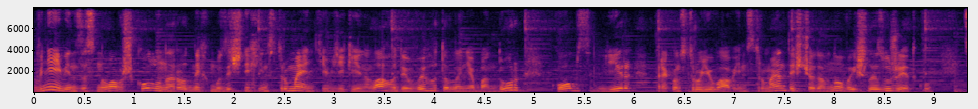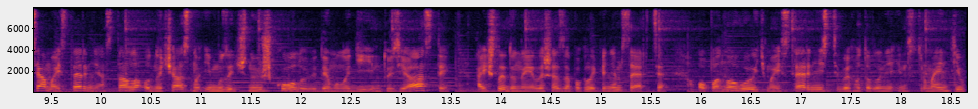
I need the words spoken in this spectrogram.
В ній він заснував школу народних музичних інструментів, який налагодив виготовлення бандур, кобз, лір, реконструював інструменти, що давно вийшли з ужитку. Ця майстерня стала одночасно і музичною школою, де молоді ентузіасти, а йшли до неї лише за покликанням серця, опановують майстерність виготовлення інструментів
